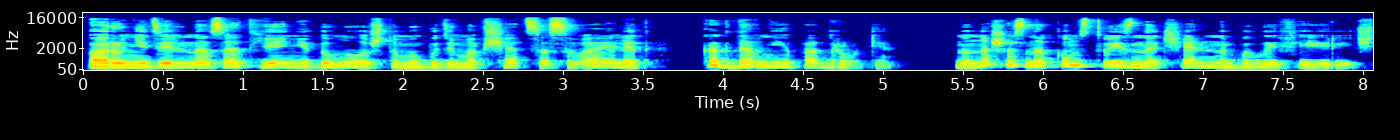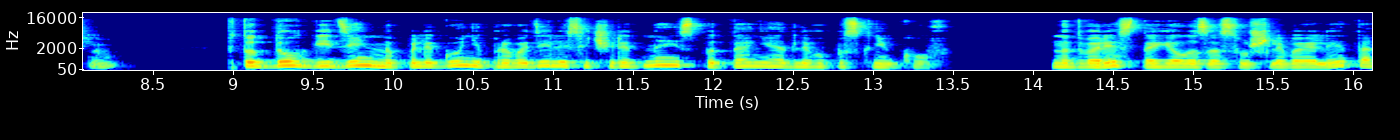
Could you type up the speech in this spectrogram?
Пару недель назад я и не думала, что мы будем общаться с Вайлет, как давние подруги, но наше знакомство изначально было фееричным. В тот долгий день на полигоне проводились очередные испытания для выпускников. На дворе стояло засушливое лето,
